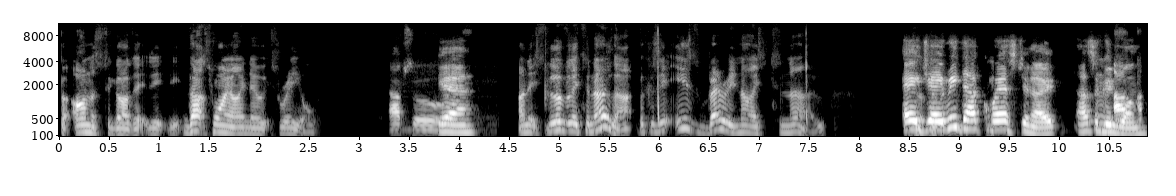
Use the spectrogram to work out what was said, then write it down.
But honest to God, it, it, that's why I know it's real, Absolutely. Yeah. and it's lovely to know that because it is very nice to know. AJ, read that question out. That's a good Uh, one.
